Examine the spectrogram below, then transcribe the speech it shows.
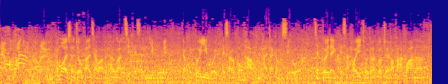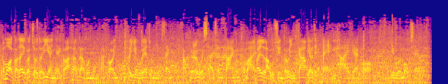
我哋想做翻就係話俾香港人知，其實議會尤其區議會其實個功效唔係得咁少，即係佢哋其實可以做到一個最後把關啦。咁我係覺得如果做到呢樣嘢嘅話，香港人會明白個區議會嘅重要性，投票率會提升翻，咁同埋可以扭轉到而家有啲病態嘅一個議會模式。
